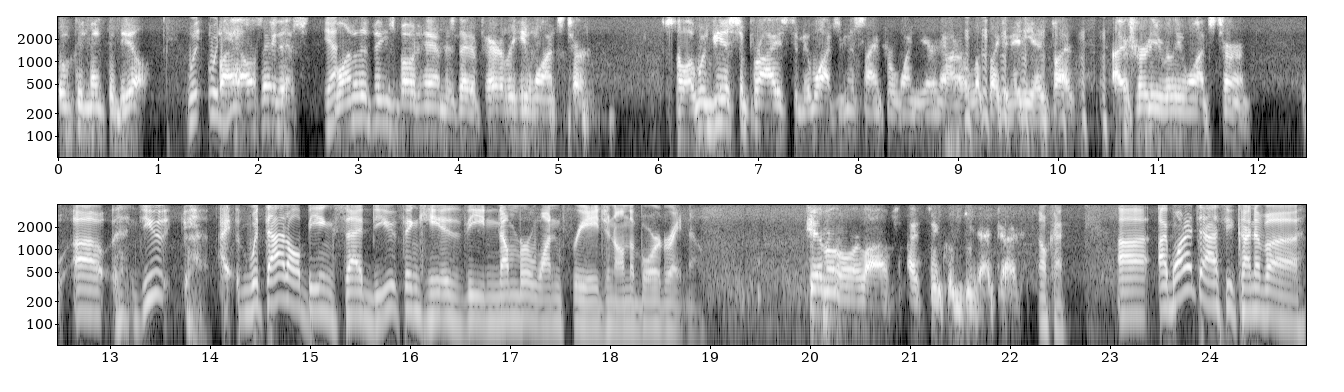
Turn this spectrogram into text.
who can make the deal. Would, would but you, I'll say this: Yeah. one of the things about him is that apparently he wants term. So it would be a surprise to me. Watch, he's going to sign for one year now. I look like an idiot, but I've heard he really wants term. uh, do you, I, with that all being said, do you think he is the number one free agent on the board right now? Him or Orlov, I think would be that guy. Okay. Uh, I wanted to ask you kind of a,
